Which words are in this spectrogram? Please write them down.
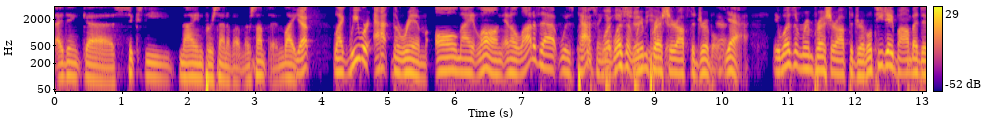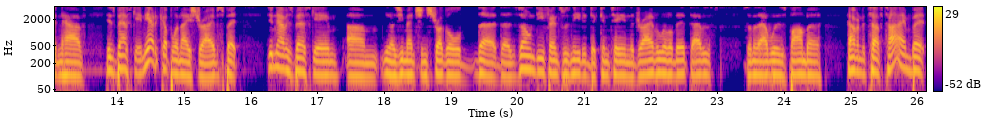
I think uh 69 percent of them or something. Like Yep. like we were at the rim all night long, and a lot of that was passing. It wasn't rim be pressure off the dribble. Yeah. Yeah. it wasn't rim pressure off the dribble. TJ Bamba didn't have his best game. He had a couple of nice drives, but didn't have his best game. Um, you know, as you mentioned, struggled. The the zone defense was needed to contain the drive a little bit. That was some of that was Bamba having a tough time, but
